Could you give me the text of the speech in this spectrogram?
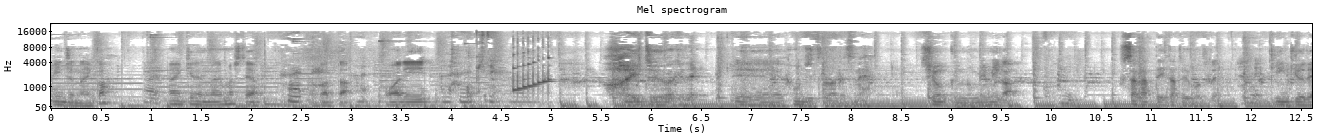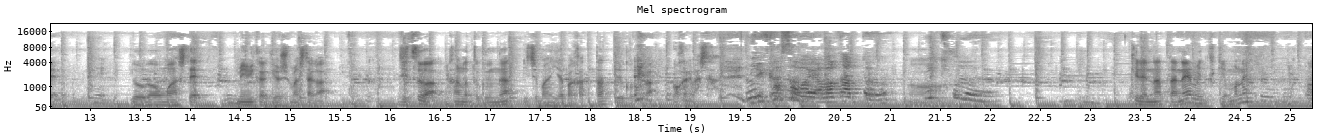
んいいんじゃないか？はい。はい綺麗になりましたよ。はい。よかった、終わり。はい起きてはいというわけで、えー、本日はですねしおんくんの耳が塞がっていたということで緊急で動画を回して耳かきをしましたが実はかなとくんが一番やばかったっていうことが 分かりました。でかさはやばかった綺麗になったねみつきもね。うん。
